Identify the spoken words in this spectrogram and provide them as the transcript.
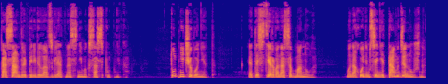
Кассандра перевела взгляд на снимок со спутника. Тут ничего нет. Эта стерва нас обманула. Мы находимся не там, где нужно.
